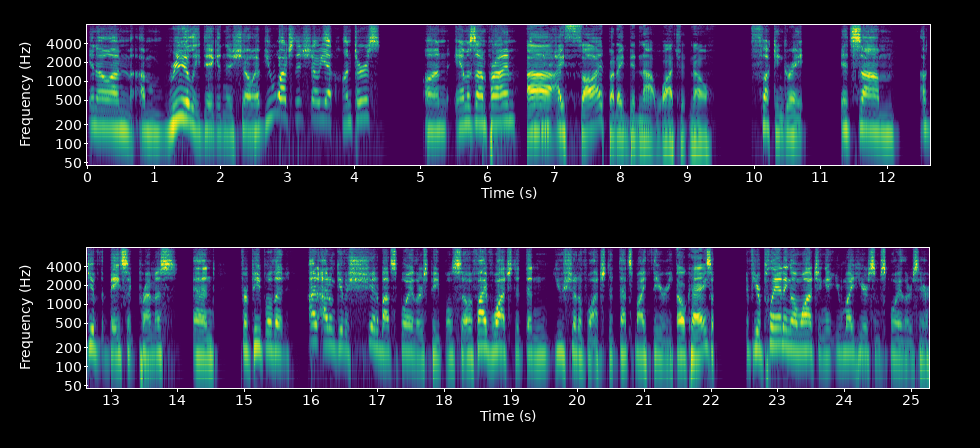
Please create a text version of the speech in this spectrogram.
You know, I'm I'm really digging this show. Have you watched this show yet, Hunters, on Amazon Prime? Uh, I saw it, but I did not watch it. No. fucking great. It's um I'll give the basic premise and for people that I, I don't give a shit about spoilers, people. So if I've watched it, then you should have watched it. That's my theory. Okay. So- if you're planning on watching it, you might hear some spoilers here.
